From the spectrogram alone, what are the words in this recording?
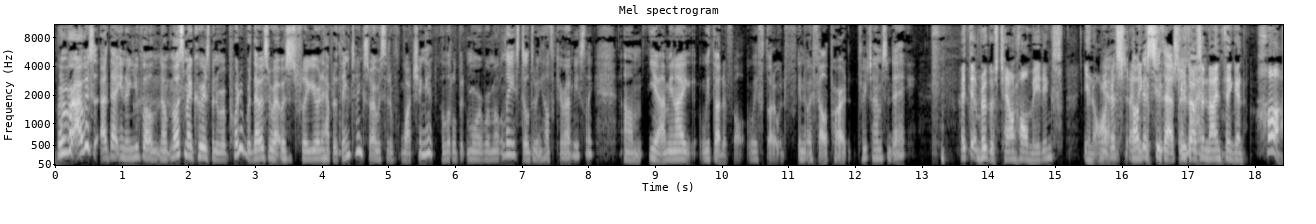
Remember, I was at that. You know, you've all know most of my career has been a reporter, but that was I was for a year and a half at a think tank, so I was sort of watching it a little bit more remotely. Still doing healthcare, obviously. Um, yeah, I mean, I we thought it fell, we thought it would you know it fell apart three times a day. I think, remember those town hall meetings in August. I August think 2009. 2009, thinking, huh.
